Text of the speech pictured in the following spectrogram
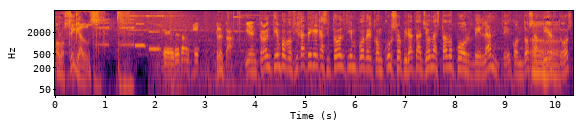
o los Seagulls? Eh, Greta Van Fleet. Greta. Y entró en tiempo, pues fíjate que casi todo el tiempo del concurso Pirata John ha estado por delante con dos Ajá. aciertos.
